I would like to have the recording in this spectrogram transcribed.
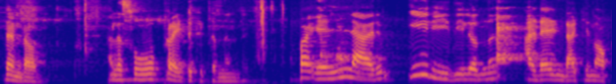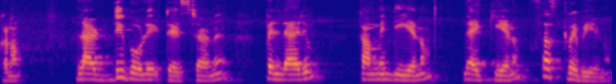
ഇതുണ്ടോ? നല്ല സൂപ്പറായിട്ട് കിട്ടുന്നുണ്ട്. അപ്പോൾ എല്ലാവരും ഈ രീതിയിലൊന്ന് അട ഉണ്ടാക്കി നോക്കണം. നല്ല അടിപൊളി ടേസ്റ്റാണ് അപ്പോൾ എല്ലാവരും കമന്റ് ചെയ്യണം ലൈക്ക് ചെയ്യണം സബ്സ്ക്രൈബ് ചെയ്യണം.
